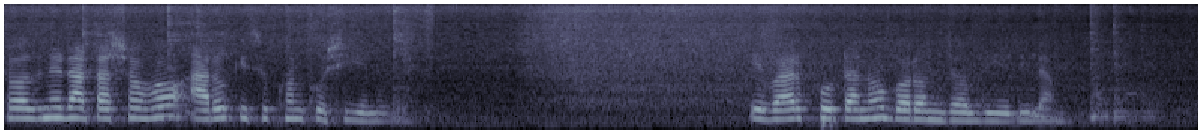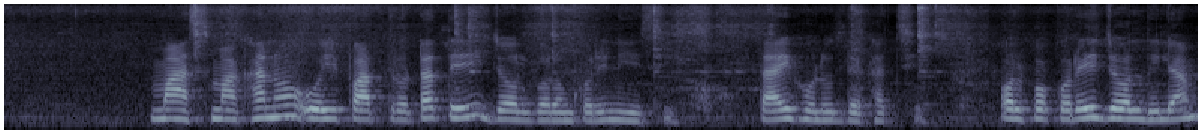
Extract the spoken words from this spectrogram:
সজনে ডাটা সহ আরও কিছুক্ষণ কষিয়ে নেব। এবার ফোটানো গরম জল দিয়ে দিলাম। মাছ মাখানো ওই পাত্রটাতেই জল গরম করে নিয়েছি। তাই হলুদ দেখাচ্ছি। অল্প করেই জল দিলাম।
